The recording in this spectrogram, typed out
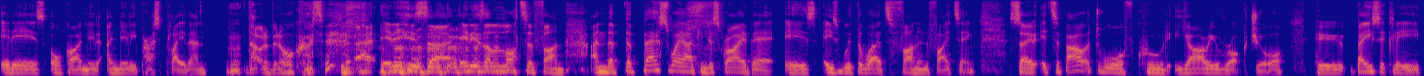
it is. Oh god, I nearly, I nearly pressed play then. that would have been awkward. Uh, it is uh, it is a lot of fun, and the the best way I can describe it is is with the words fun and fighting. So it's about a dwarf called Yari Rockjaw who basically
